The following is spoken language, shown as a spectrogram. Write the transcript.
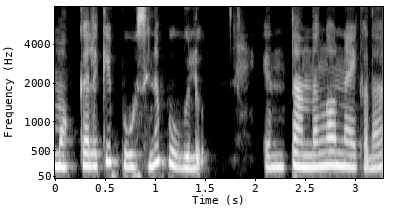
మొక్కలకి పూసిన పువ్వులు. ఎంత అందంగా ఉన్నాయి కదా.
